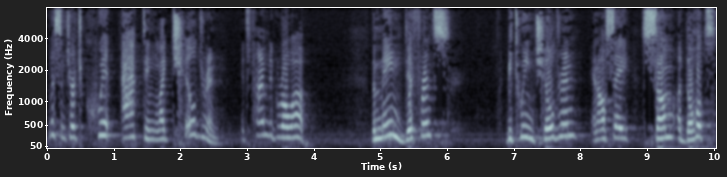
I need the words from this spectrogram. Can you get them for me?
Listen, church, quit acting like children. It's time to grow up. The main difference between children and I'll say some adults,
